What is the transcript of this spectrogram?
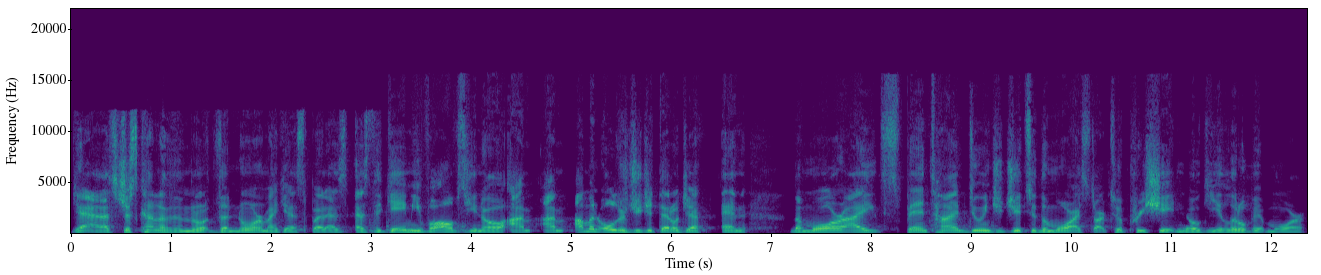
Yeah, that's just kind of the nor- the norm, I guess. But as as the game evolves, you know, I'm I'm I'm an older jiu-jitsu Geoff, and the more I spend time doing jujitsu, the more I start to appreciate nogi a little bit more.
